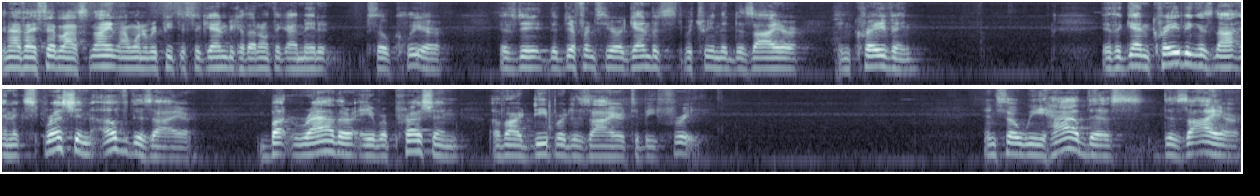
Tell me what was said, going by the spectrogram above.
And as I said last night, and I want to repeat this again because I don't think I made it so clear, is the, the difference here again between the desire and craving. Is again, craving is not an expression of desire, but rather a repression of our deeper desire to be free. And so we have this desire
